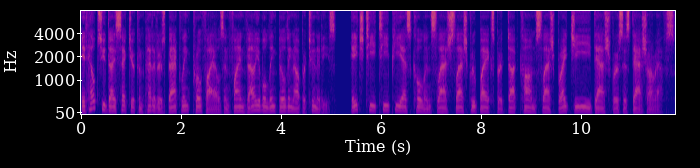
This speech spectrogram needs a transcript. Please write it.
It helps you dissect your competitors' backlink profiles and find valuable link building opportunities. https colon slash slash groupbuyexpert.com slash brightedge dash versus dash ahrefs.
